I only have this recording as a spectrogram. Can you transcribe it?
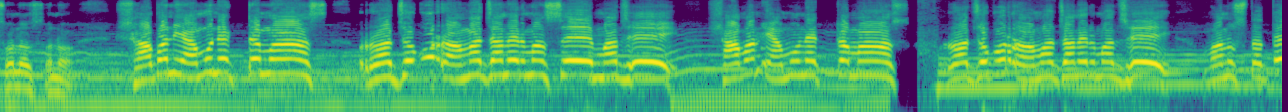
শোনো শোনো শাবান এমন একটা মাস, রজব রামাজানের মাসে, মাঝে শাবান এমন একটা মাস, রজব রামাজানের মাঝে, মানুষ তাতে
